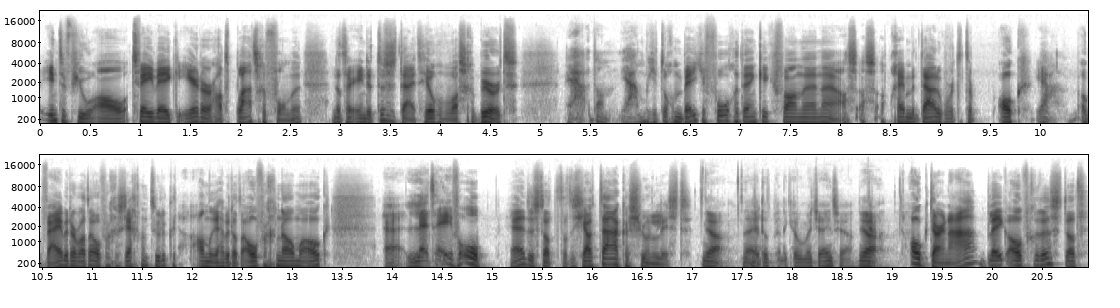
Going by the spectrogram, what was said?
interview al twee weken eerder had plaatsgevonden. En dat er in de tussentijd heel veel was gebeurd ja, dan ja, moet je toch een beetje volgen, denk ik, van, nou ja, als, als op een gegeven moment duidelijk wordt dat er ook, ja, ook wij hebben er wat over gezegd natuurlijk, anderen hebben dat overgenomen ook. Let even op, hè? dus dat, dat is jouw taak als journalist. Ja, nee, ja. dat ben ik helemaal met je eens, ja. ja. ja. Ook daarna bleek overigens dat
